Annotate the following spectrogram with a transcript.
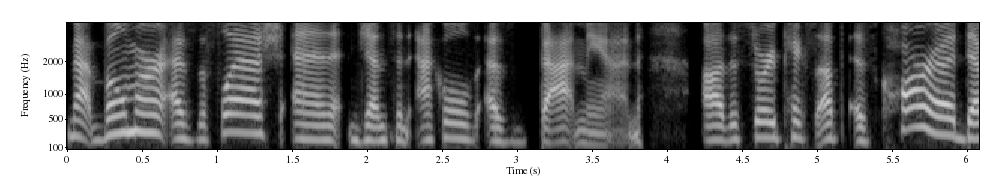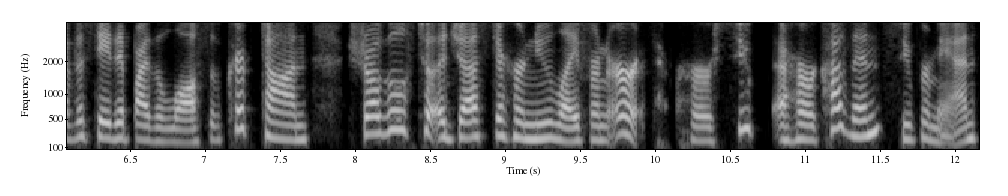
Matt Bomer as The Flash, and Jensen Ackles as Batman. Uh, the story picks up as Kara, devastated by the loss of Krypton, struggles to adjust to her new life on Earth. Her sup- her cousin, Superman,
